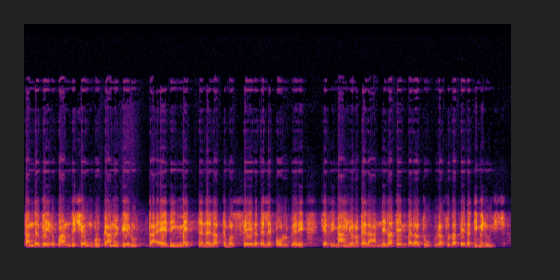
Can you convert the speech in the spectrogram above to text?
tanto è vero, quando c'è un vulcano che erutta ed immette nell'atmosfera delle polveri che rimangono per anni, la temperatura sulla Terra diminuisce.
